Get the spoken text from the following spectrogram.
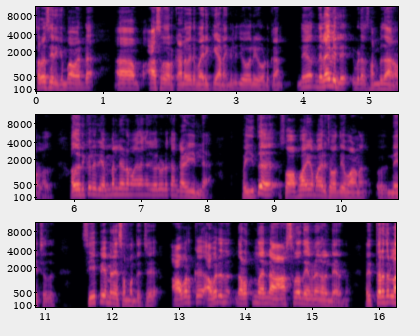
സർവീസ് ഇരിക്കുമ്പോൾ അവരുടെ ആശ്രിതർക്കാണ് ഇവർ മരിക്കുകയാണെങ്കിൽ ജോലി കൊടുക്കാൻ നിലവിൽ ഇവിടെ സംവിധാനമുള്ളത്. അതൊരിക്കലും ഒരു എം എൽ എയുടെ മകൻ അങ്ങനെ ജോലി കൊടുക്കാൻ കഴിയില്ല. അപ്പോൾ ഇത് സ്വാഭാവികമായൊരു ചോദ്യമാണ് ഉന്നയിച്ചത്. സി പി എമ്മിനെ സംബന്ധിച്ച് അവർക്ക് അവർ നടത്തുന്ന എല്ലാ ആശ്രിത നിയമനങ്ങൾ തന്നെയായിരുന്നു. ഇത്തരത്തിലുള്ള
